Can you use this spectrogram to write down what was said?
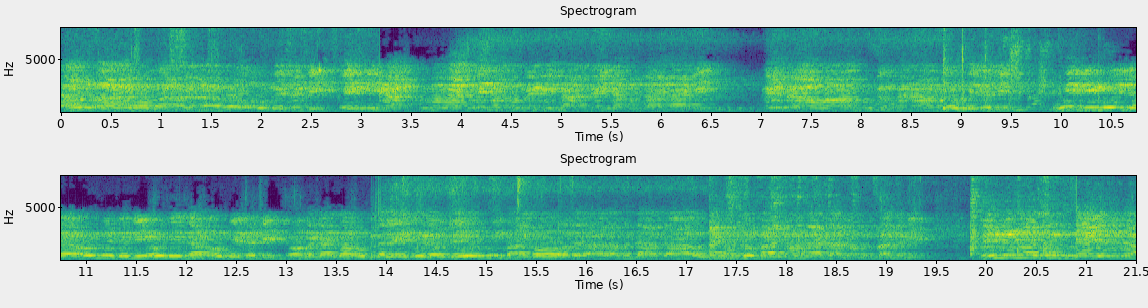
သံအာရဘအာရောဥမေသတိဟိနိဟကုသလာတိသောတုမေမိကသေယံသာနာတိဧကဝါကုသကနာဥမေသတိဝိဇိဝိဇာဥမေသတိဥနိသဥမေသတိသောမနာတဥပကလေဝိရုဒေဝိဘာဂောတရာရမဏတာဥပဒုက္ခသောနာတသောဝိပတတိဒေဝိနာသုက္ခယယနာ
